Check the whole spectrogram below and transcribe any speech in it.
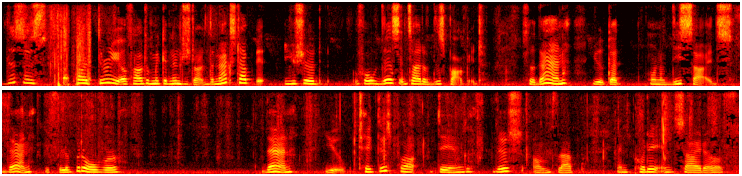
This is part three of how to make a ninja star. The next step, you should fold this inside of this pocket. So then you get one of these sides. Then you flip it over. Then you take this thing, this um, flap, and put it inside of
